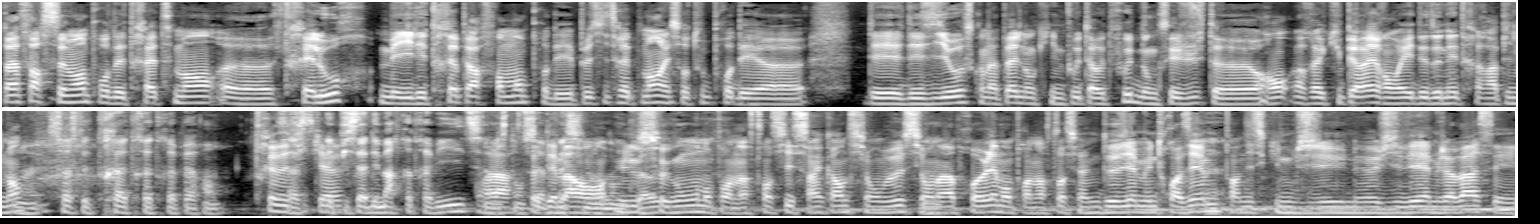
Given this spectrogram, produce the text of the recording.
Pas forcément pour des traitements euh, très lourds, mais il est très performant pour des petits traitements et surtout pour des, euh, des, des IO, ce qu'on appelle donc input-output. Donc c'est juste euh, récupérer, renvoyer des données très rapidement. Ouais, ça c'est très très très performant. Très Ça, efficace. et puis ça démarre très très vite, Voilà, ça démarre en une seconde, on peut en instancier 50 si on veut. Si on a un problème, on peut en instancier une deuxième, une troisième, Ouais. tandis qu'une une JVM Java, c'est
